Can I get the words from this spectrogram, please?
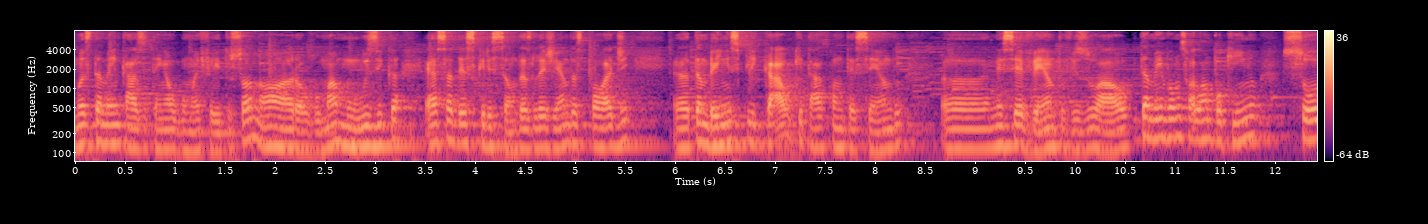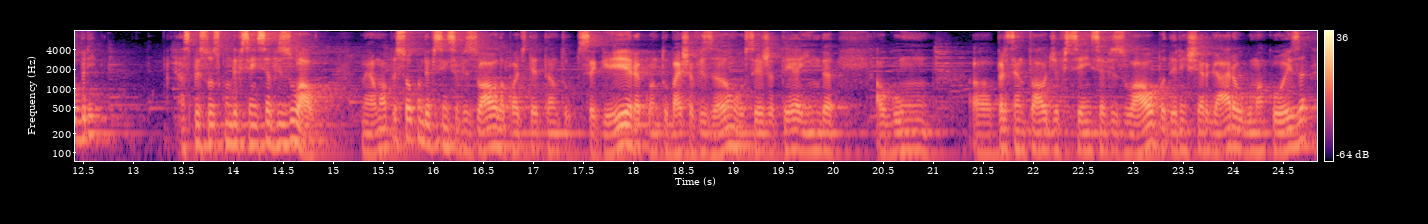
mas também caso tenha algum efeito sonoro, alguma música, essa descrição das legendas pode uh, também explicar o que está acontecendo uh, nesse evento visual. E também vamos falar um pouquinho sobre as pessoas com deficiência visual. Né? Uma pessoa com deficiência visual ela pode ter tanto cegueira quanto baixa visão, ou seja, ter ainda algum uh, percentual de eficiência visual, poder enxergar alguma coisa,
